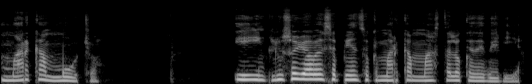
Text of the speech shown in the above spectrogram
marcan mucho. E incluso yo a veces pienso que marcan más de lo que debería.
